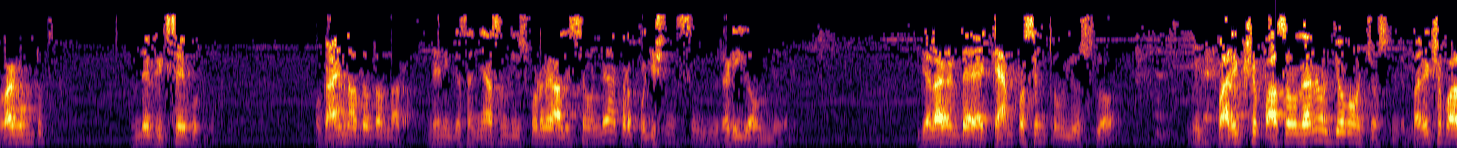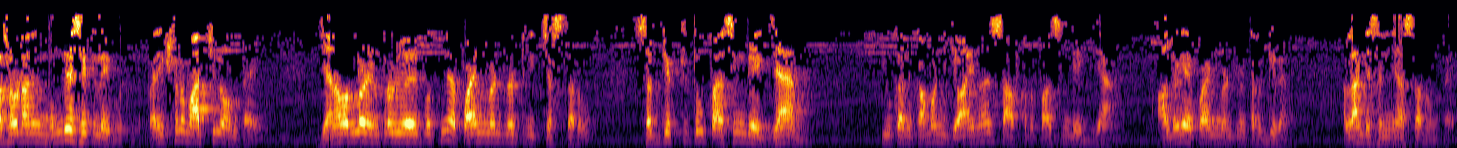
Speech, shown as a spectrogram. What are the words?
అలాగే ఉంటుంది. ముందే ఫిక్స్ అయిపోతుంది. ఒక ఆయన నాతో అన్నారు నేను ఇంకా సన్యాసం తీసుకోవడమే ఆలస్యం అండి అక్కడ పొజిషన్స్ రెడీగా ఉంది. ఇది ఎలాగంటే క్యాంపస్ ఇంటర్వ్యూస్లో మీకు పరీక్ష పాస్ అవగానే ఉద్యోగం వచ్చేస్తుంది. పరీక్ష పాస్ అవ్వడానికి ముందే సెటిల్ అయిపోతుంది. పరీక్షలు మార్చిలో ఉంటాయి. జనవరిలో ఇంటర్వ్యూ అయిపోతుంది అపాయింట్మెంట్ లెటర్ ఇచ్చేస్తారు. Subject to passing the exam you can come and join us after passing the exam. Already appointment letter given. అలాంటి సన్యాసాలు ఉంటాయి.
